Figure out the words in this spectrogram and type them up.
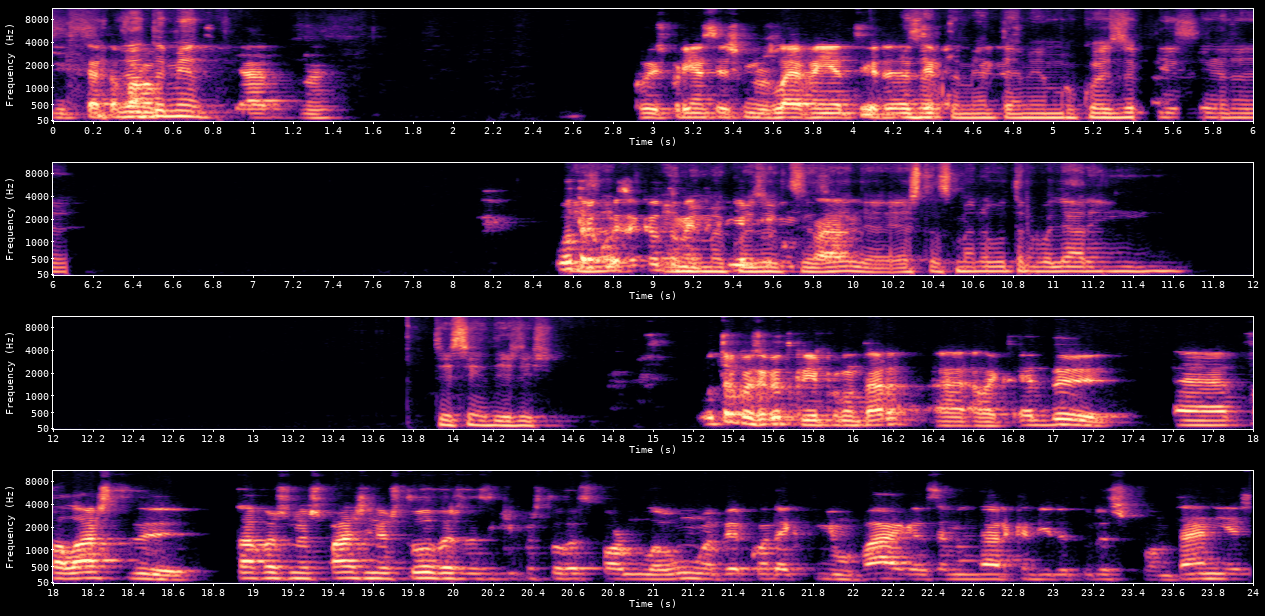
e de certa Exatamente. forma não é? com experiências que nos levem a ter Exatamente, a ter... é a mesma coisa que dizer Outra Exato, coisa que eu também é a mesma coisa que dizer, olha, esta semana vou trabalhar em sim, sim, diz isto. Outra coisa que eu te queria perguntar, uh, Alex, é de uh, falaste de estavas nas páginas todas das equipas todas de Fórmula 1 a ver quando é que tinham vagas, a mandar candidaturas espontâneas,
